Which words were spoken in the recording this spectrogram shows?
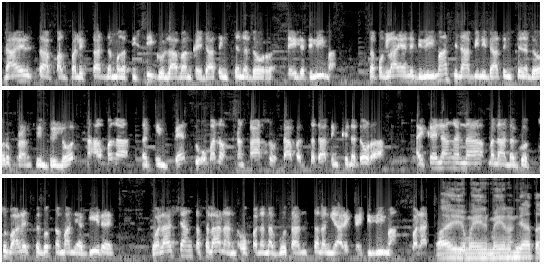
dahil sa pagbaliktad ng mga testigo laban kay dating Senador Leila de Lima. Sa paglaya ni de Lima, sinabi ni dating Senador Franklin Drilon na ang mga nag-invento umano ng kaso laban sa dating Senadora ay kailangan na mananagot. Subalit sagot naman ni Aguirre, wala siyang kasalanan o pananagutan sa nangyari kay de Lima. Wala Ay, may mayroon yata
